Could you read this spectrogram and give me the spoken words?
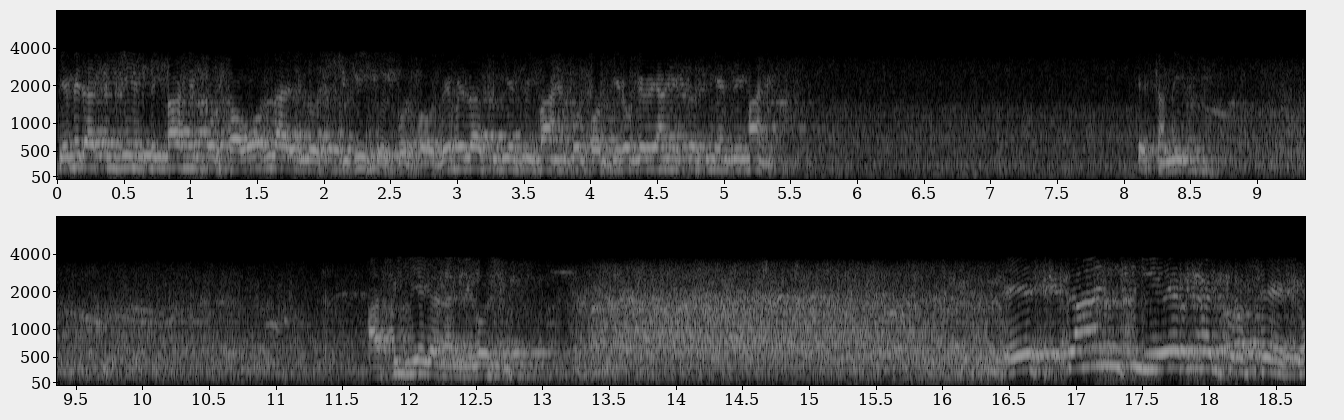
Deme la siguiente imagen, por favor, la de los chiquitos, por favor. Deme la siguiente imagen, por favor. Quiero que vean esta siguiente imagen. Esta misma. Así llegan al negocio. Es tan tierno el proceso.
